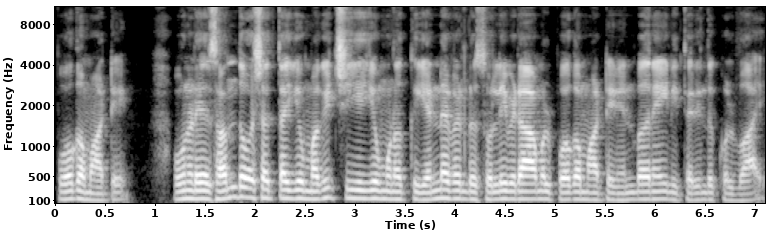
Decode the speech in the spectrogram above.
போக மாட்டேன் உன்னுடைய சந்தோஷத்தையும் மகிழ்ச்சியையும் உனக்கு என்னவென்று சொல்லிவிடாமல் போக மாட்டேன் என்பதனை நீ தெரிந்து கொள்வாய்.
